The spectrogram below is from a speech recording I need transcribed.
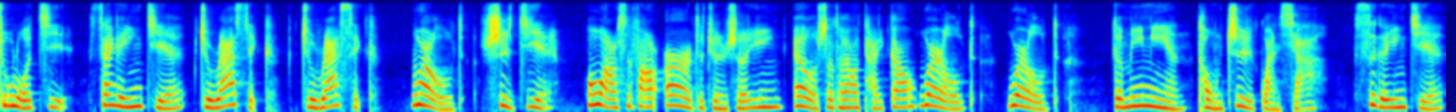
侏罗纪三个音节，Jurassic Jurassic。World 世界，O-R 是发 R 的卷舌音，L 舌头要抬高。World World Dominion 统治管辖，四个音节。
